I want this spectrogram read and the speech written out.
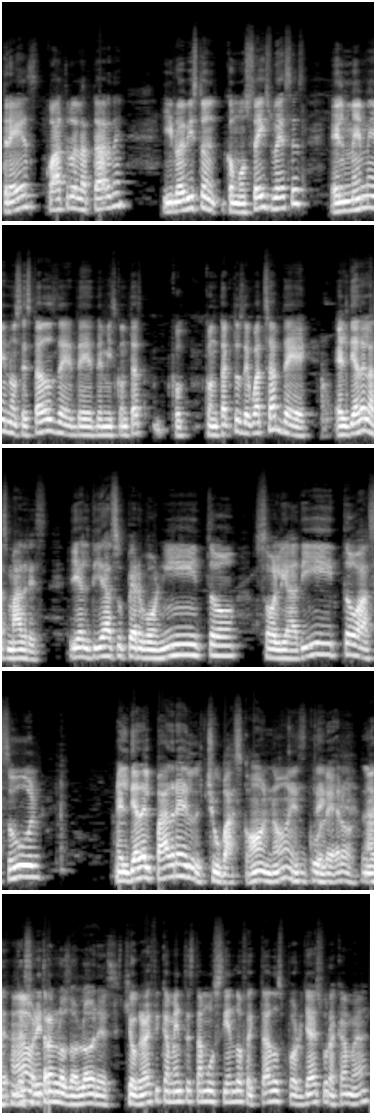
tres, cuatro de la tarde. Y lo he visto como seis veces. El meme en los estados de, de, de mis contact- co- contactos de WhatsApp de el Día de las Madres. Y el día súper bonito, soleadito, azul. El Día del Padre, el chubascón, ¿no? Un Este, culero. Le- ajá, les ahorita- entran los dolores. Geográficamente estamos siendo afectados por ya es huracán, ¿verdad?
